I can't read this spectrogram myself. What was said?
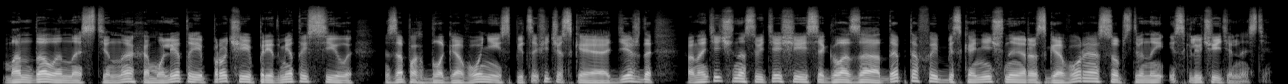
мандалы на стенах, амулеты и прочие предметы силы, запах благовоний, специфическая одежда, фанатично светящиеся глаза адептов и бесконечные разговоры о собственной исключительности.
